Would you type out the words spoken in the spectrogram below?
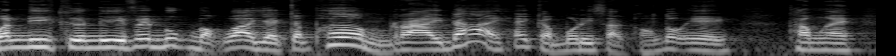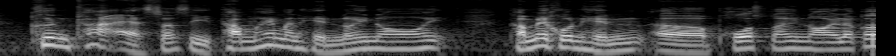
วันดีคืนดี Facebook บอกว่าอยากจะเพิ่มรายได้ให้กับบริษัทของตัวเองทำไงขึ้นค่าแอดซะสิทำให้มันเห็นน้อยๆทำให้คนเห็นโพสต์น้อยๆ แล้วก็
